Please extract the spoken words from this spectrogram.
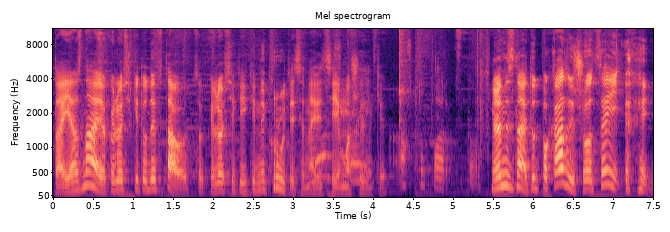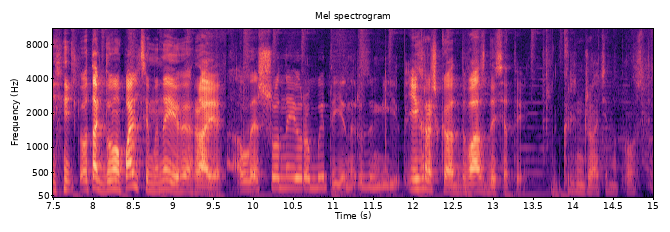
Та я знаю, я кольосики туди вставив. Це кольосики, які не крутяться навіть Ну, цієї машинки. Автопарк став. Ну, я не знаю, тут показують, що оцей отак двома пальцями нею грає. Але що нею робити, я не розумію. Іграшка 2 з 10. Крінжатіна просто.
